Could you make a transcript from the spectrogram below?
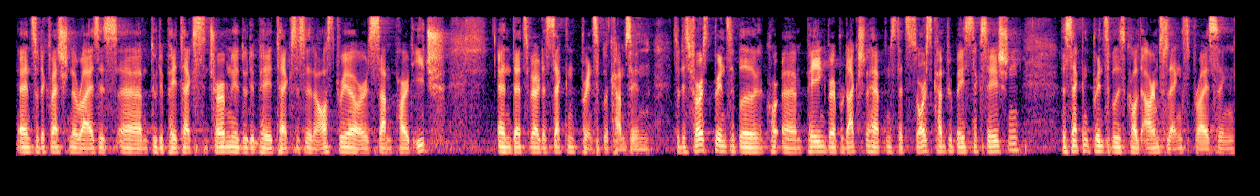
And so the question arises, um, do they pay taxes in Germany, do they pay taxes in Austria, or some part each? And that's where the second principle comes in. So this first principle, um, paying where production happens, that's source country-based taxation. The second principle is called arm's length pricing.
